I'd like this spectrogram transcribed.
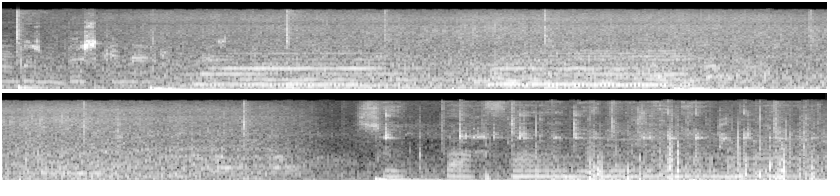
um dos meus canais. Super fã, meu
